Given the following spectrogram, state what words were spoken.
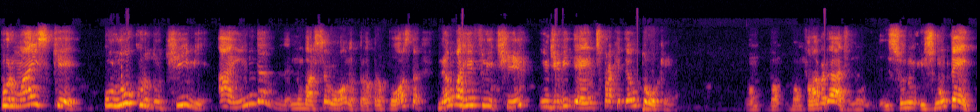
Por mais que o lucro do time ainda, no Barcelona, pela proposta, não vai refletir em dividendos para quem tem o token. Vamos, vamos, vamos, falar a verdade, isso, isso não tem.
